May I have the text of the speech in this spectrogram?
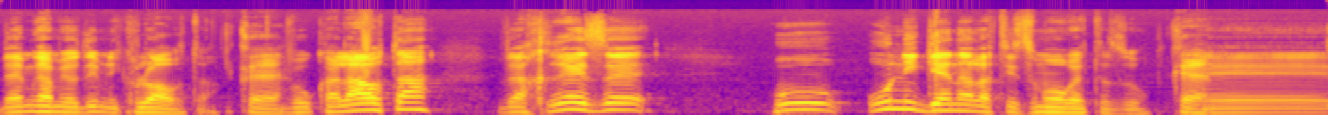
והם גם יודעים לקלוע אותה. כן. והוא קלע אותה, ואחרי זה הוא, הוא ניגן על התזמורת הזו. כן. אה,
